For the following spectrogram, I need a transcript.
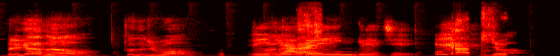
Obrigadão. Tudo de bom. Obrigada, Valeu. Ingrid. Tchau, Ju.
